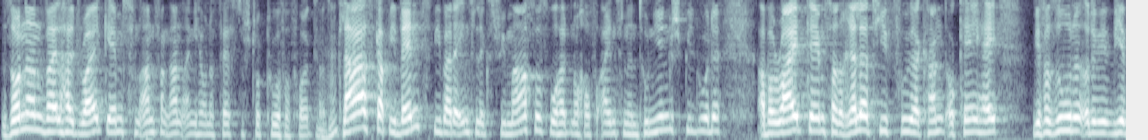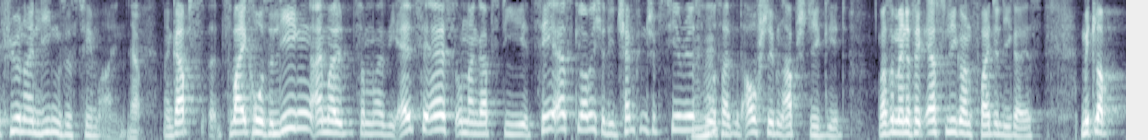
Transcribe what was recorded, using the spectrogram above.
sondern weil halt Riot Games von Anfang an eigentlich auch eine feste Struktur verfolgt hat. Klar, es gab Events wie bei der Intel Extreme Masters, wo halt noch auf einzelnen Turnieren gespielt wurde, aber Riot Games hat relativ früh erkannt, okay, hey, wir versuchen oder wir, wir führen ein Ligensystem ein. Ja. Dann gab es zwei große Ligen, einmal sagen wir, die LCS und dann gab es die CS, glaube ich, oder die Championship Series, wo es halt mit Aufstieg und Abstieg geht. Was im Endeffekt erste Liga und zweite Liga ist. Mittler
